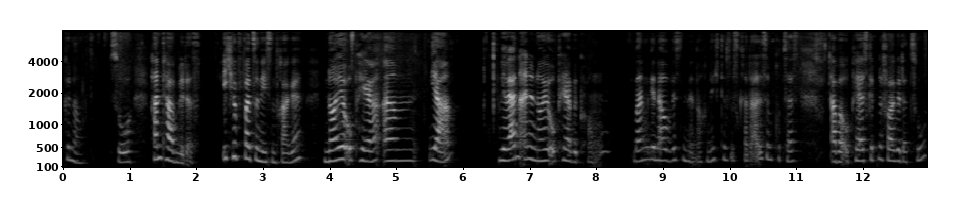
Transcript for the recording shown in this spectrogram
genau, so handhaben wir das. Ich hüpfe mal zur nächsten Frage. Neue Au pair. Ähm, ja, wir werden eine neue Au pair bekommen. Wann genau wissen wir noch nicht. Das ist gerade alles im Prozess. Aber Au pair, es gibt eine Folge dazu.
